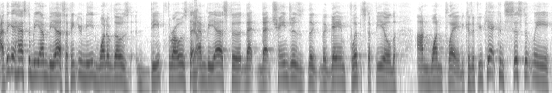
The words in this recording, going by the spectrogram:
I think it has to be MVS. I think you need one of those deep throws to yep. MVS to that that changes the the game, flips the field on one play. Because if you can't consistently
